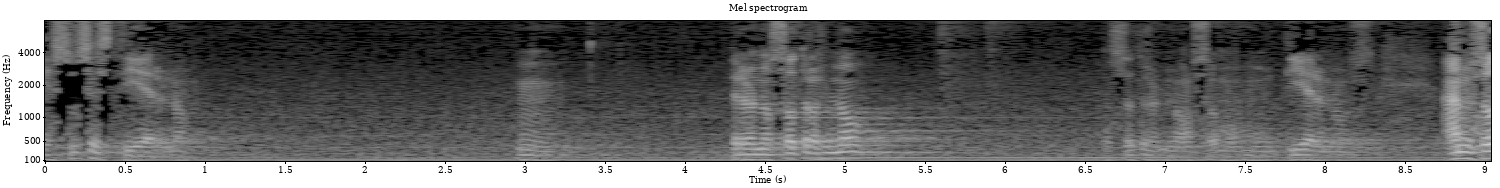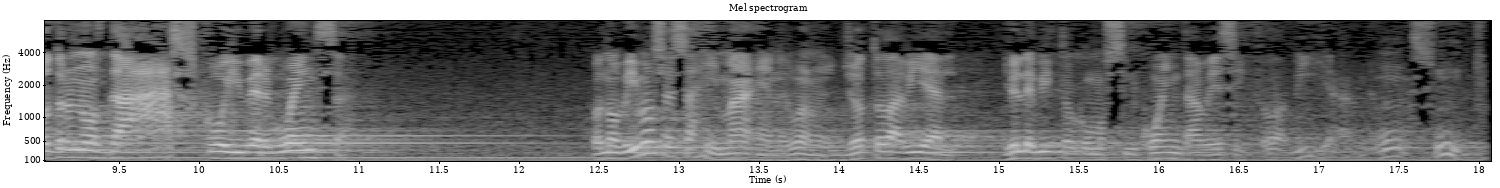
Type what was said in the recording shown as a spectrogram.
Jesús es tierno. Mm. Pero nosotros no. Nosotros no somos muy tiernos. A nosotros nos da asco y vergüenza. Cuando vimos esas imágenes, bueno, yo todavía, yo le he visto como 50 veces y todavía, un asunto.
